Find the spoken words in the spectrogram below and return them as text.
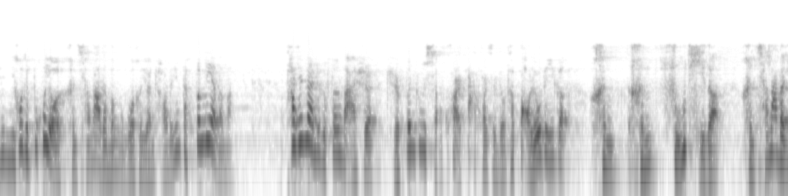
以后就不会有很强大的蒙古国和元朝了，因为它分裂了嘛。他现在这个分法是只分出小块，大块自留，他保留着一个很很主体的、很强大的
